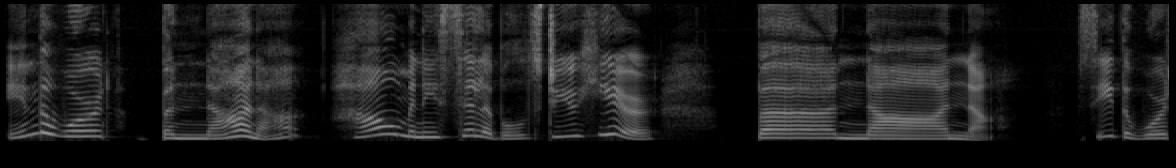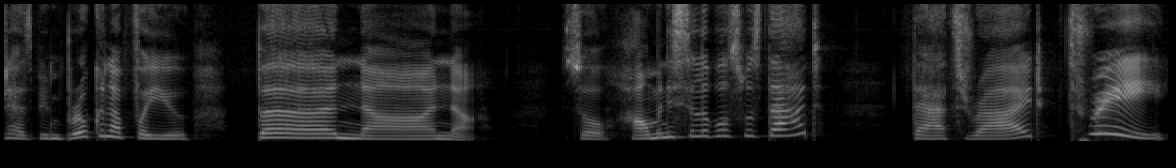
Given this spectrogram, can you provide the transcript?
In the word banana, how many syllables do you hear? Banana. See, the word has been broken up for you. Banana. So, how many syllables was that? That's right, three.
